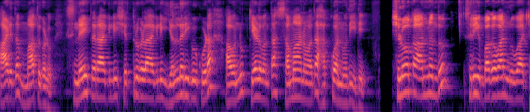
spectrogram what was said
ಆಡಿದ ಮಾತುಗಳು. ಸ್ನೇಹಿತರಾಗಲಿ, ಶತ್ರುಗಳಾಗಲಿ ಎಲ್ಲರಿಗೂ ಕೂಡ ಅವನ್ನು ಕೇಳುವಂತಹ ಸಮಾನವಾದ ಹಕ್ಕು ಅನ್ನೋದು ಇದೆ. ಶ್ಲೋಕ ಹನ್ನೊಂದು, ಶ್ರೀ ಭಗವಾನ್ ಉವಾಚ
